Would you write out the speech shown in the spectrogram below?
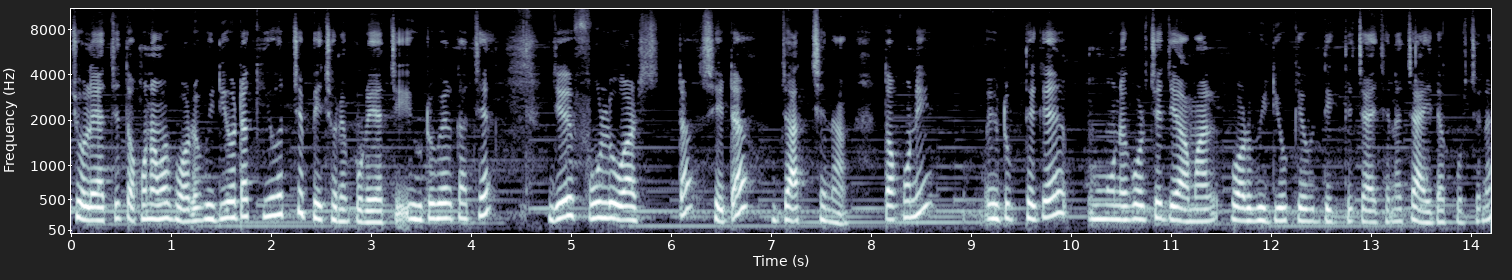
চলে যাচ্ছে, তখন আমার বড় ভিডিওটা কি হচ্ছে? পেছনে পড়ে যাচ্ছে। ইউটিউবের কাছে যে ফুল ওয়ার্স টা সেটা যাচ্ছে না। তখনই ইউটিউব থেকে মনে করছে যে আমার বড় ভিডিও কেউ দেখতে চাইছে না, চাহিদা করছে না,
